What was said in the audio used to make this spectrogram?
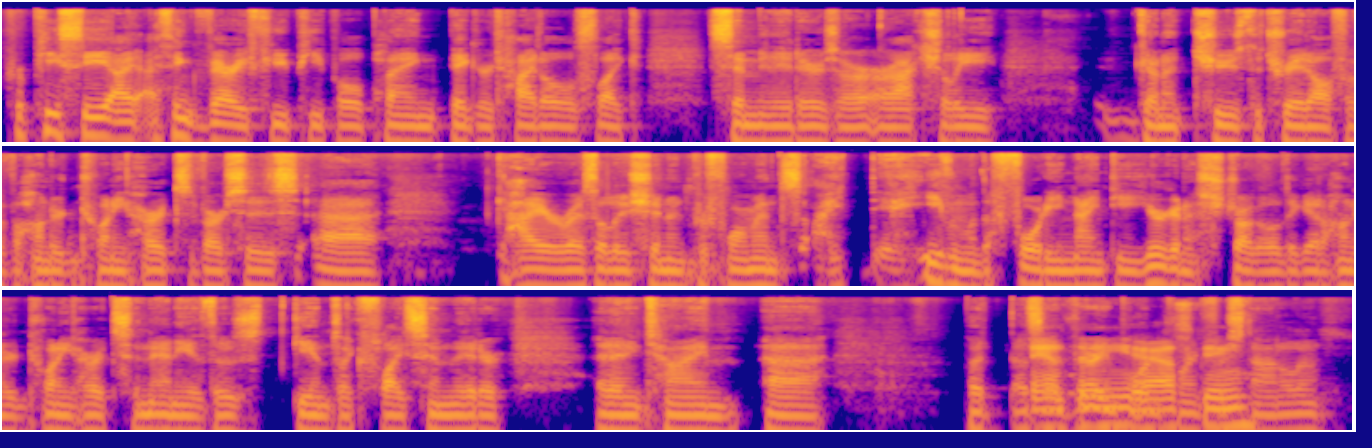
for PC. I, I think very few people playing bigger titles like simulators are, are actually going to choose the trade off of 120 hertz versus uh, higher resolution and performance. I even with a 4090, you're going to struggle to get 120 hertz in any of those games like Flight Simulator at any time. Uh, but that's Anthony a very important asking, point for standalone.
